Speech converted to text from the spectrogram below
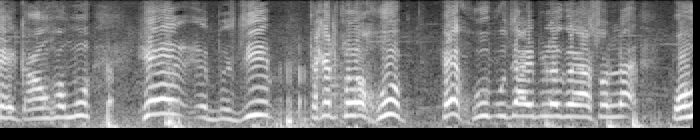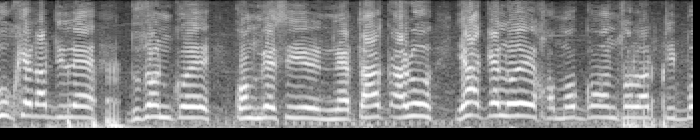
সেই গাঁওসমূহ। সেই যি তেখেতসকলৰ সুপ সেই সুপ উজাৰিবলৈ গৈ আচলতে বহু খেদা দিলে দুজনকৈ কংগ্ৰেছী নেতাক আৰু ইয়াকে লৈ সমগ্ৰ অঞ্চলত তীব্ৰ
